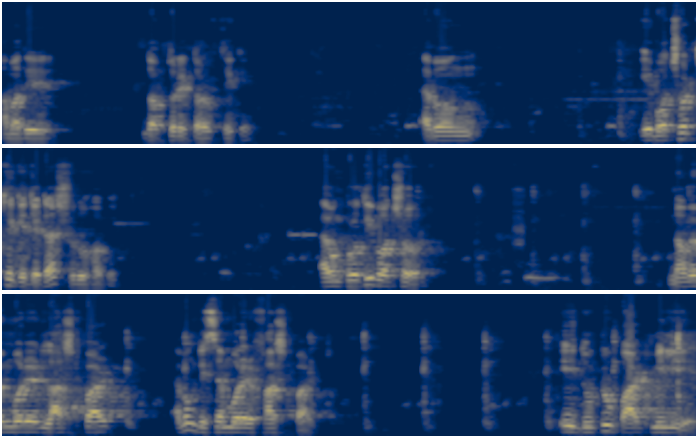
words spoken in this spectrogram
আমাদের দপ্তরের তরফ থেকে। এবং এ বছর থেকে যেটা শুরু হবে। এবং প্রতি বছর নভেম্বরের লাস্ট পার্ট এবং ডিসেম্বরের ফার্স্ট পার্ট এই দুটো পার্ট মিলিয়ে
